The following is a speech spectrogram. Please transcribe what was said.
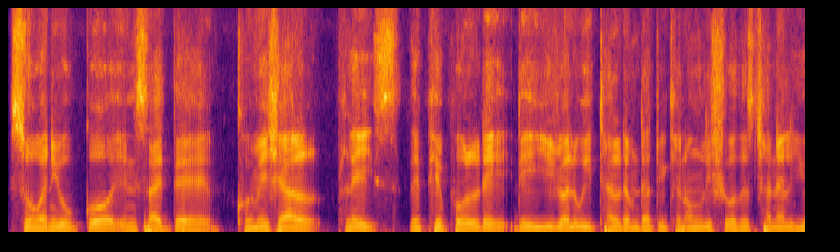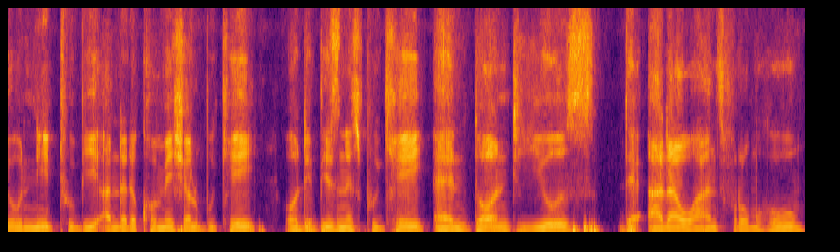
So when you go inside the commercial place the people they they usually we tell them that we can only show this channel. You need to be under the commercial bouquet or the business bouquet and don't use the other ones from home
